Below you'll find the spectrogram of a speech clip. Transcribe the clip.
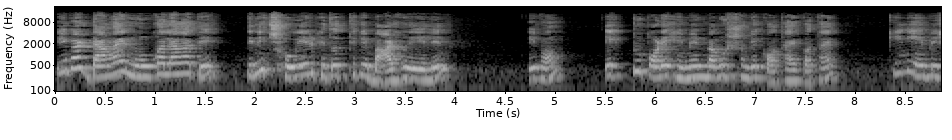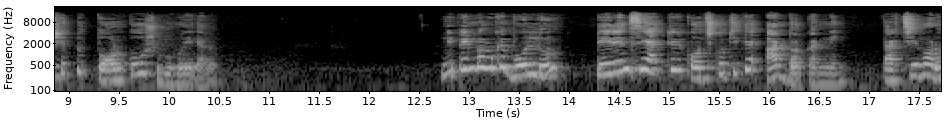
এবার ডাঙায় নৌকা লাগাতে তিনি ছয়ের ভেতর থেকে বার হয়ে এলেন এবং একটু পরে হেমেনবাবুর সঙ্গে কথায় কথায় কি নিয়ে বেশ একটু তর্কও শুরু হয়ে গেল। নৃপেনবাবুকে বললুম, টেরেন্সি অ্যাক্টের কচকচিতে আর দরকার নেই। তার চেয়ে বড়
